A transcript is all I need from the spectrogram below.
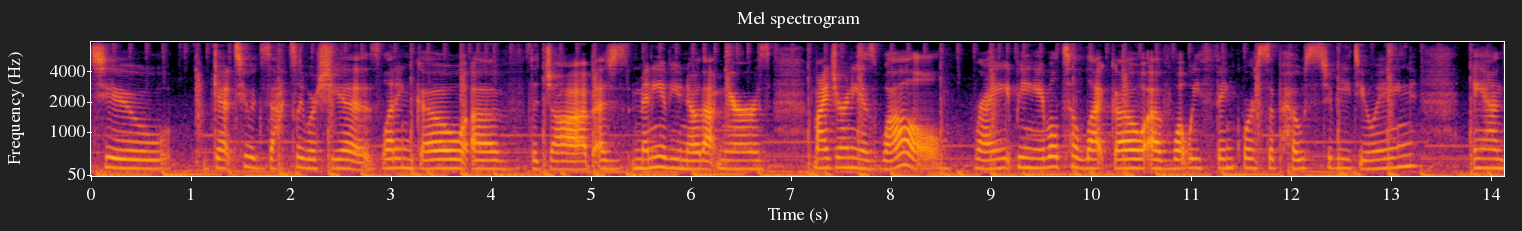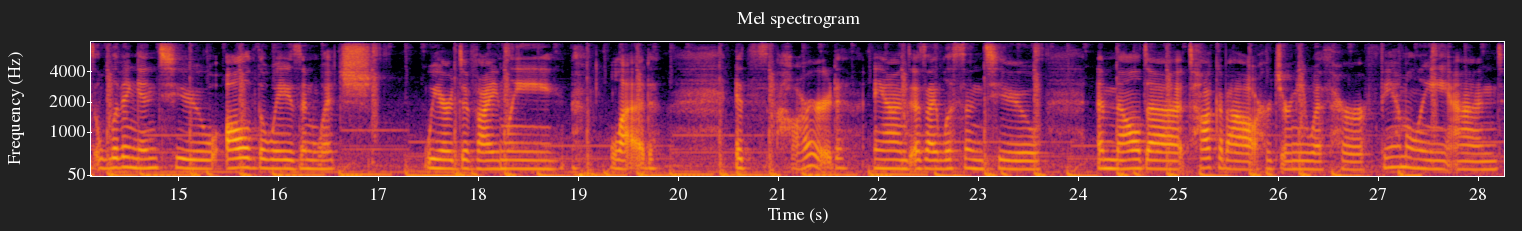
to get to exactly where she is, letting go of the job. As many of you know, that mirrors my journey as well, right? Being able to let go of what we think we're supposed to be doing and living into all of the ways in which we are divinely led. It's hard. And as I listen to Emelda talk about her journey with her family and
